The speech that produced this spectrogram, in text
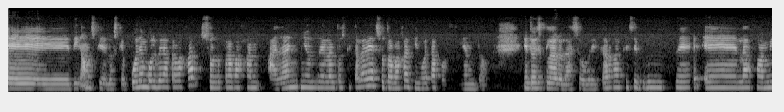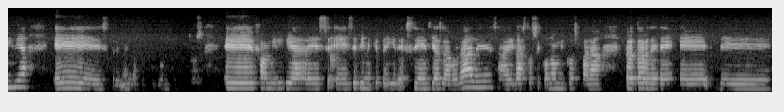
eh, digamos que los que pueden volver a trabajar, solo trabajan al año del alto hospitalaria, solo trabaja el 50%. Entonces, claro, la sobrecarga que se produce en la familia es tremenda eh, familiares eh, se tienen que pedir excedencias laborales, hay gastos económicos para tratar de, de,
